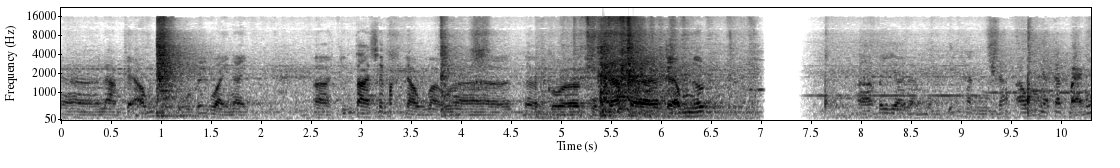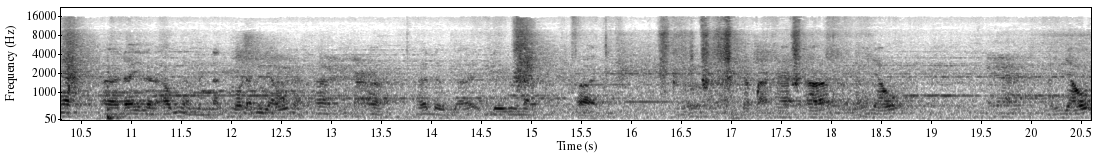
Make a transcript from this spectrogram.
à, làm cái ống của cái quầy này. À, chúng ta sẽ bắt đầu vào à, à cuộc đáp à, cái ống nước. À, bây giờ là mình tiến hành đáp ống nha các bạn nha. À, đây là ống là mình đánh có đánh dấu nè. À, à ở đường để đường này. Rồi. Các bạn ha à, đánh dấu. Đánh dấu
